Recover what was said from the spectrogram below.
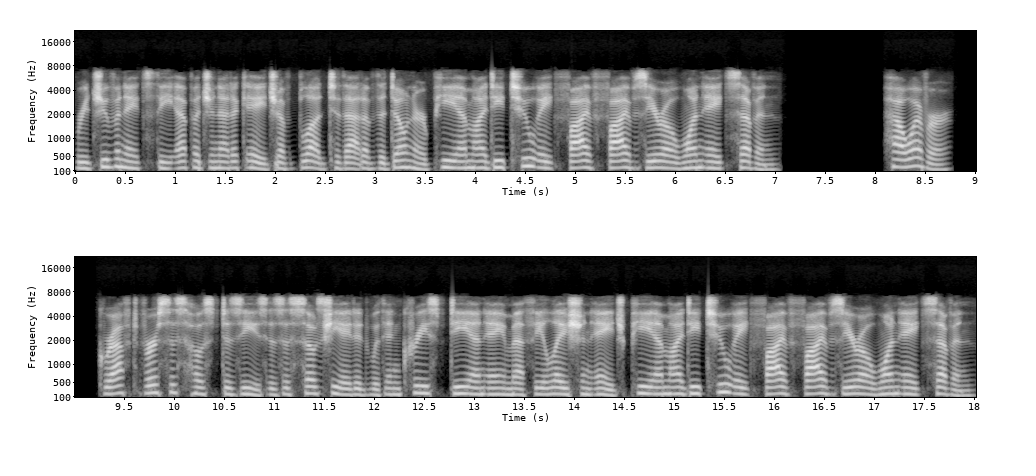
rejuvenates the epigenetic age of blood to that of the donor PMID 285500187. However, graft versus host disease is associated with increased DNA methylation age PMID 285500187.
